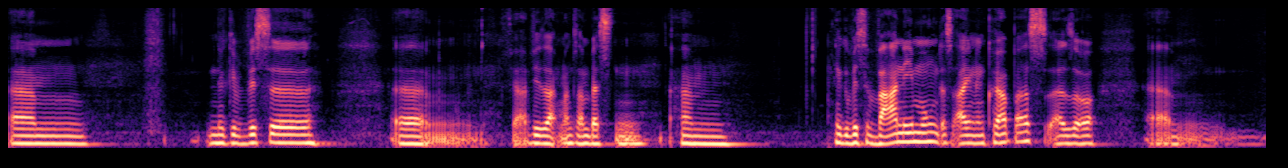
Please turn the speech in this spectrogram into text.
ähm, eine gewisse, ähm, ja, wie sagt man es am besten, ähm, eine gewisse Wahrnehmung des eigenen Körpers, also ähm,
